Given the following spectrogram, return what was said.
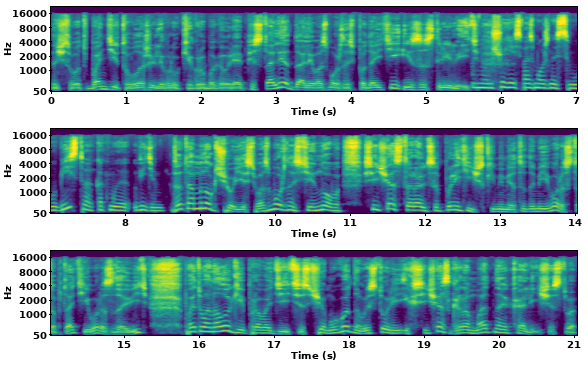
значит, вот бандиту вложили в руки, грубо говоря, пистолет, дали возможность подойти и застрелить. Но еще есть возможность самоубийства, как мы видим. Да там много чего есть возможностей, но сейчас стараются политическими методами его растоптать, его раздавить. Поэтому аналогии проводить с чем угодно. В истории их сейчас громадное количество.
